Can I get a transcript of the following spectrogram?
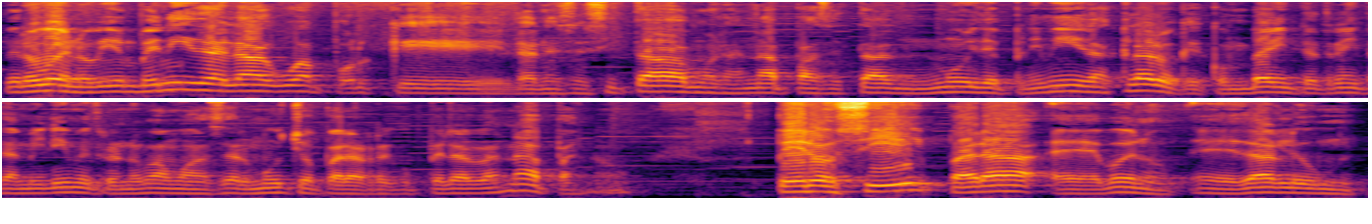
Pero bueno, bienvenida el agua porque la necesitábamos, las napas están muy deprimidas. Claro que con 20, 30 milímetros no vamos a hacer mucho para recuperar las napas, ¿no? Pero sí para, eh, bueno, eh, darle un,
